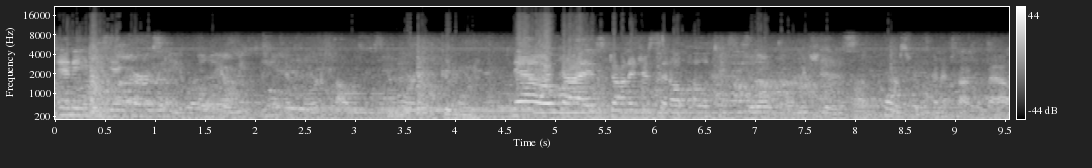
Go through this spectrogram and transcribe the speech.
And AG Gancarski of Folio Weekly and Florida Politics. Good morning. Good morning. Now, guys, Donna just said all politics is local, which is, of course, what we're going to talk about.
